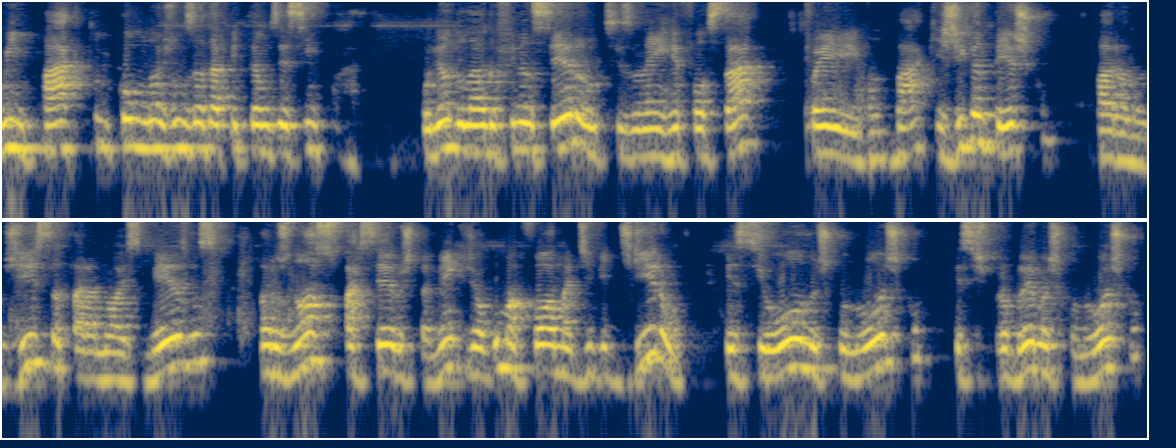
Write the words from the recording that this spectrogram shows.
o impacto e como nós nos adaptamos a esse impacto. Olhando o lado financeiro, não preciso nem reforçar, foi um baque gigantesco para lojistas, para nós mesmos, para os nossos parceiros também, que de alguma forma dividiram esse ônus conosco, esses problemas conosco.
